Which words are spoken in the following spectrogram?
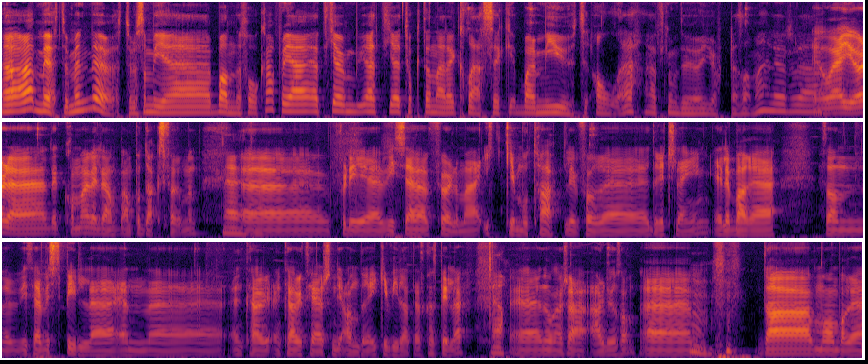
Men jeg møter, men møter så mye bannefolk her? For jeg, vet ikke, jeg, jeg tok den der classic bare muter alle. Jeg vet ikke om du har gjort det samme? Eller? Jo, jeg gjør det. Det kommer veldig an på, an på dagsformen. Jeg. Eh, fordi hvis jeg føler meg ikke mottakelig for uh, drittslenging, eller bare sånn Hvis jeg vil spille en, eh, en, kar en karakter som de andre ikke vil at jeg skal spille Ja. eh, Noen ganger så er, er det jo sånn. Eh, Mm. Da må man bare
